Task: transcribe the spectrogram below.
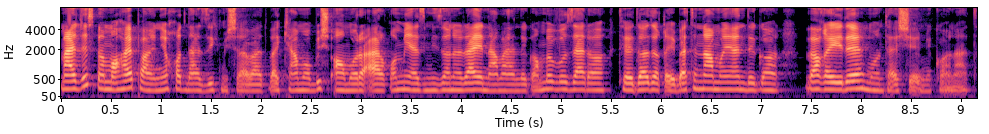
مجلس به ماهای پایانی خود نزدیک می شود و کمابیش آمار و ارقامی از میزان رأی نمایندگان به وزرا، تعداد غیبت نمایندگان و غیره منتشر می کند.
